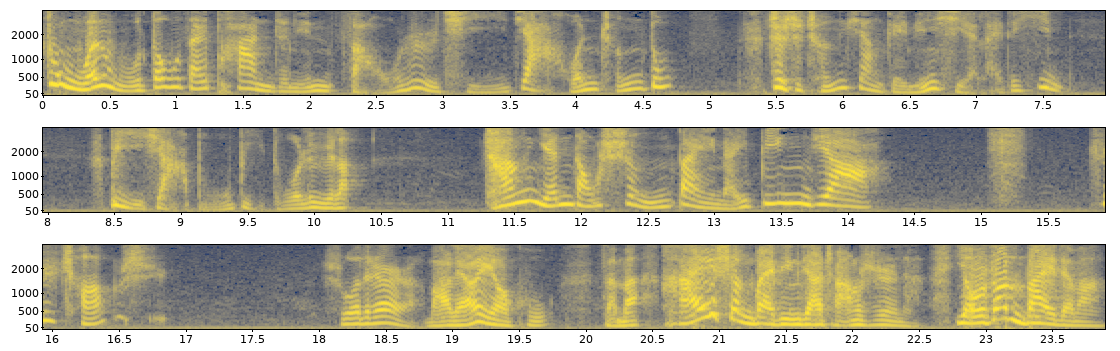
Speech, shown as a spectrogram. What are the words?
众文武都在盼着您早日起驾还成都。这是丞相给您写来的信，陛下不必多虑了。常言道，胜败乃兵家。之常事。说到这儿啊，马良也要哭。怎么还胜败兵家常事呢？有这么败的吗？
